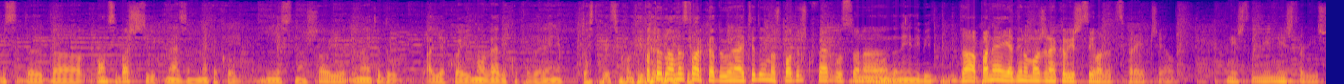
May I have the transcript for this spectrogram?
mislim da, da on se baš i ne znam nekako nije snašao i Unitedu a iako je imao veliko poverenje to ste već mogli Pa da to je glavna vidite. stvar, kad u Unitedu imaš podršku Fergusona... Onda nije ni bitno. Da, pa ne, jedino može neka više sila da te spreči, ali ništa, ni, ništa više.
